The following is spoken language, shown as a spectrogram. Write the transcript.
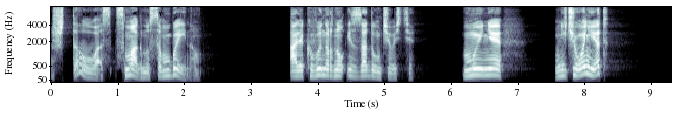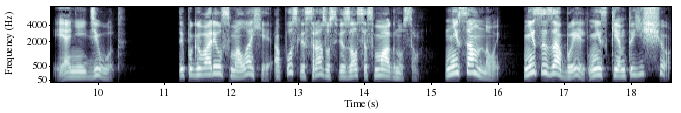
«Что у вас с Магнусом Бэйном?» Алик вынырнул из задумчивости. «Мы не... Ничего нет». «Я не идиот. Ты поговорил с Малахи, а после сразу связался с Магнусом. Не со мной, не с Изабель, ни с кем-то еще.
